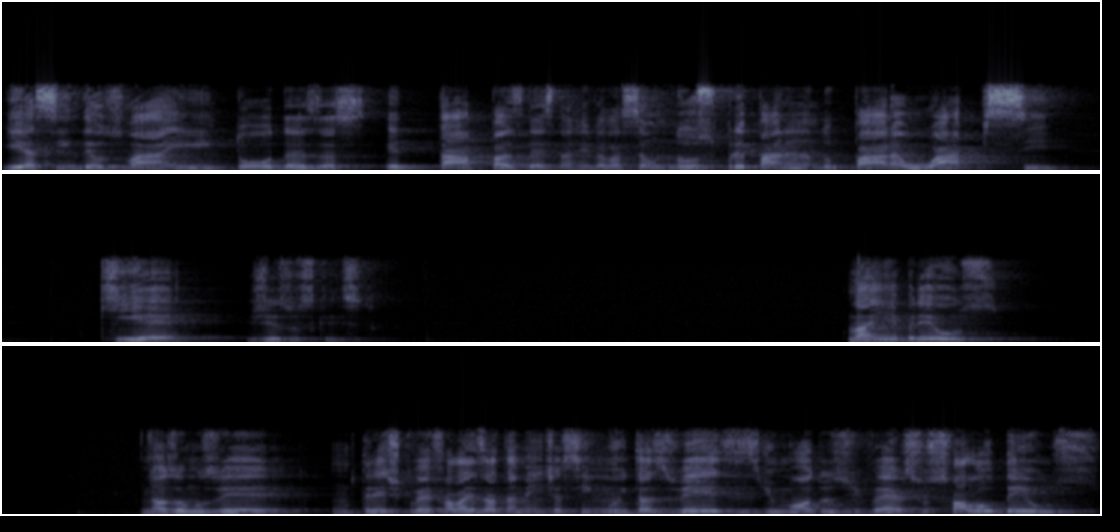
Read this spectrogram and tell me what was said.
E assim Deus vai em todas as etapas desta revelação nos preparando para o ápice que é Jesus Cristo. Lá em Hebreus, nós vamos ver um trecho que vai falar exatamente assim: muitas vezes, de modos diversos, falou Deus,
